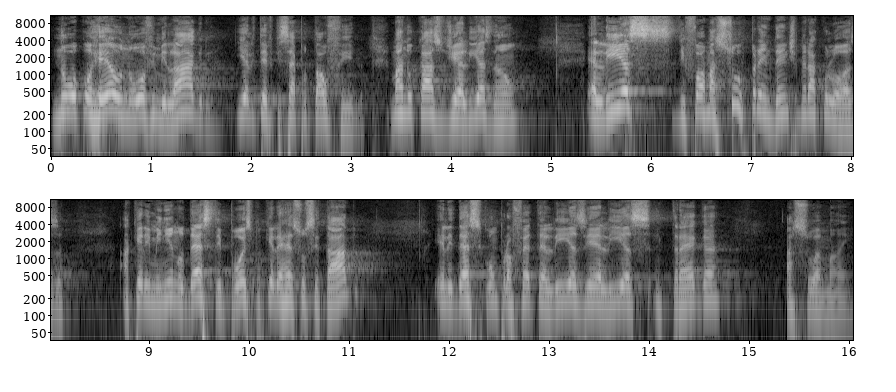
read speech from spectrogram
não ocorreu, não houve milagre, e ele teve que sepultar o filho. Mas no caso de Elias, não. Elias, de forma surpreendente, miraculosa, aquele menino desce depois, porque ele é ressuscitado, ele desce com o profeta Elias e Elias entrega a sua mãe.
